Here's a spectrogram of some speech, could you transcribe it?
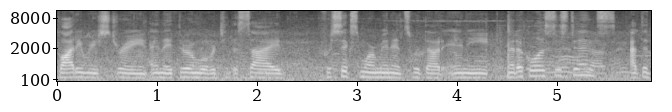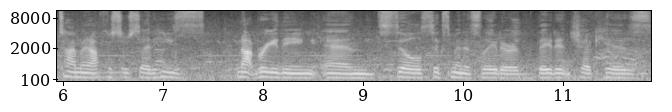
body restraint and they threw him over to the side for six more minutes without any medical assistance. At the time, an officer said he's not breathing, and still six minutes later, they didn't check his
